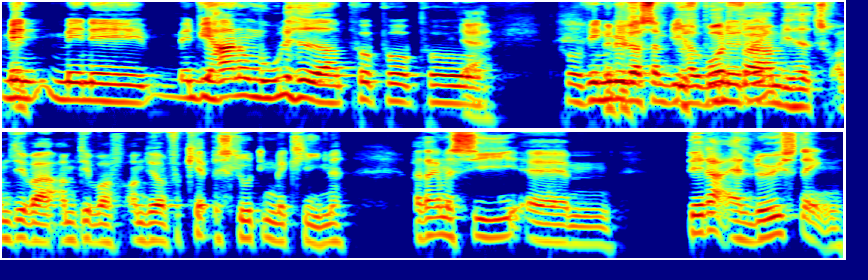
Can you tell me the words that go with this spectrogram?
men, men, øh, men vi har nogle muligheder på, på, på, ja. på vindmøller, du, som vi du har udnyttet. før, om, vi havde, om, det var, om, det var, om det var en forkert beslutning med klima. Og der kan man sige, øh, det der er løsningen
